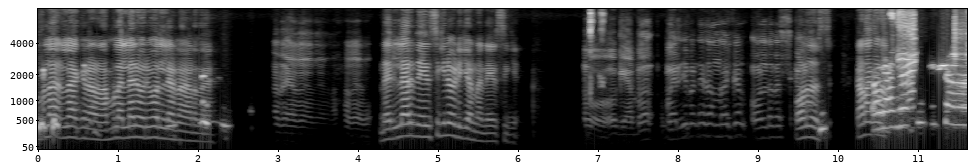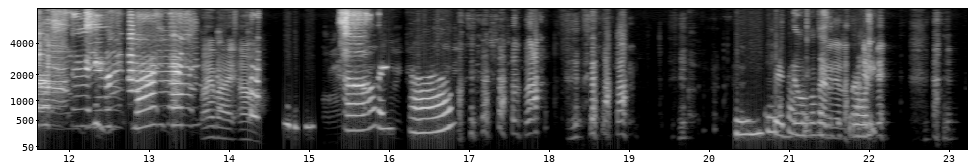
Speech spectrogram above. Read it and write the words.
പിള്ളേരെല്ലാം അങ്ങനെയാണ് നമ്മളെല്ലാരും ഒരുപോലെയാണ് കാണുന്നത് അതെ അതെ അതെ അതെ അതെ അണ്ണാ എല്ലാരും നേഴ്സിംഗിന് പഠിക്കണം nursing all the best bye bye ആ.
